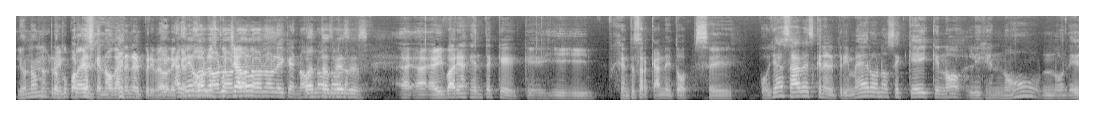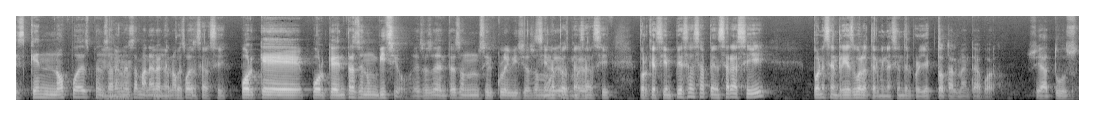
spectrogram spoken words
Le digo, no me No, no preocupa importa eso. que no ganen el primero. Le dije, no, no, no, escuchado no, no, no, le dije, no, ¿Cuántas no, no, no. veces? Hay, varias gente que, que y, gente cercana y todo. Sí. Pues ya sabes que en el primero no sé qué y que no. Le dije, no, no, es que no puedes pensar en No, esa manera. no que no puedes puedes pensar así. Porque, porque entras en un vicio. Eso es, entras en un círculo vicioso. Sí, muy- no puedes muy- pensar así. Porque si empiezas a pensar así, pones en riesgo la terminación del proyecto. Totalmente de acuerdo. O sea, tus,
